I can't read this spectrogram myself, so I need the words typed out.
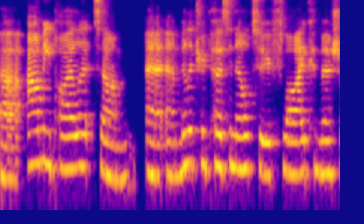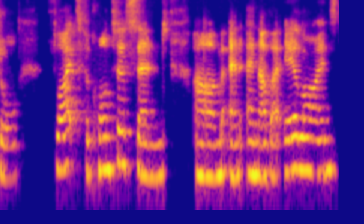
uh, army pilots, um, military personnel to fly commercial flights for Qantas and, um, and, and other airlines.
